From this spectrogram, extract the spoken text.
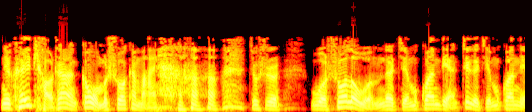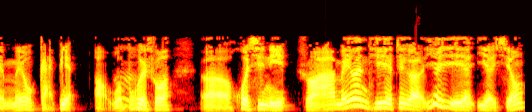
你可以挑战跟我们说干嘛呀？就是我说了我们的节目观点，这个节目观点没有改变啊，我不会说呃和稀泥说啊没问题，这个也也也行。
